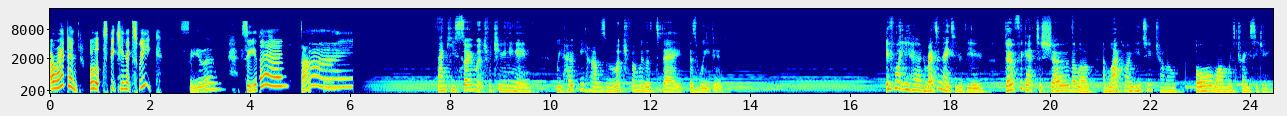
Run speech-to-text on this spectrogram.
All right then. We'll speak to you next week. See you then. See you then. Bye. Thank you so much for tuning in. We hope you have as much fun with us today as we did. If what you heard resonated with you, don't forget to show the love and like our YouTube channel, All One with Tracy G.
